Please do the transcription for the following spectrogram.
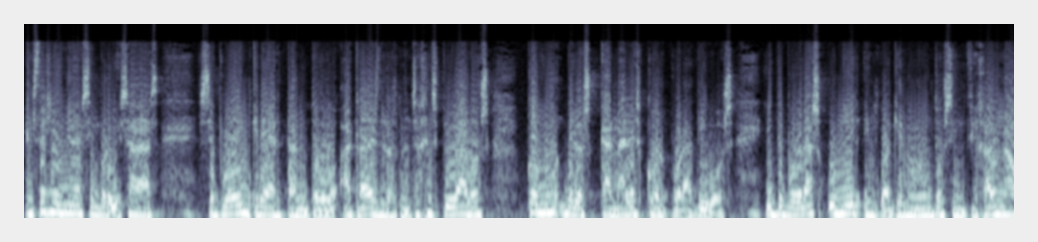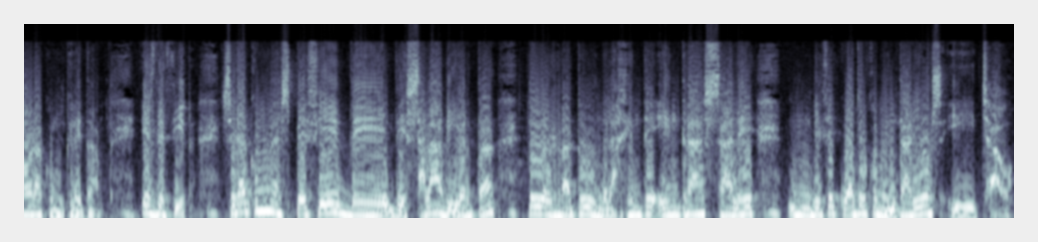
Estas reuniones improvisadas se pueden crear tanto a través de los mensajes privados como de los canales corporativos y te podrás unir en cualquier momento sin fijar una hora concreta. Es decir, será como una especie de, sala abierta todo el rato donde la gente entra, sale, mm, dice cuatro comentarios y chao.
